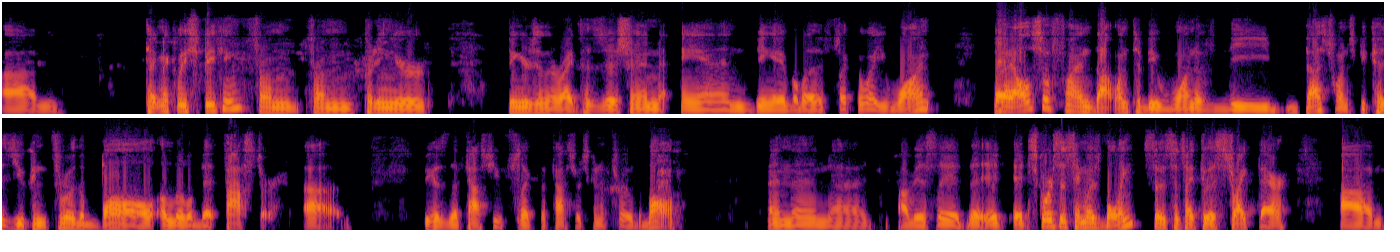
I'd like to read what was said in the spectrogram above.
um, technically speaking, from from putting your fingers in the right position and being able to flick the way you want. But I also find that one to be one of the best ones because you can throw the ball a little bit faster. Uh, because the faster you flick, the faster it's going to throw the ball. And then uh, obviously it, it it scores the same way as bowling. So since I threw a strike there, um,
